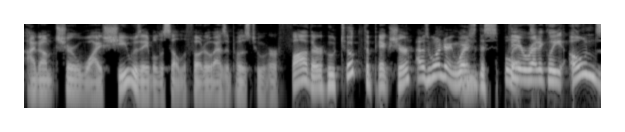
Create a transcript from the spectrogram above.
I'm not sure why she was able to sell the photo as opposed to her father, who took the picture, I was wondering where's the split. theoretically owns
